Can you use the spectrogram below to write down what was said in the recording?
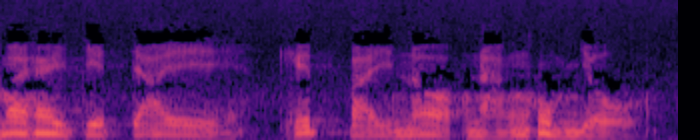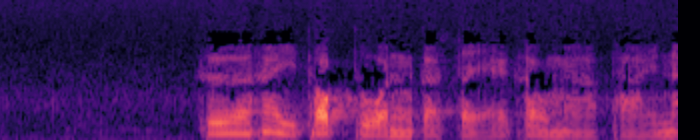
ไม่ให้จิตใจคิดไปนอกหนังหุ้มโย คือให้ทบทวนกระแสเข้ามาภายใน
